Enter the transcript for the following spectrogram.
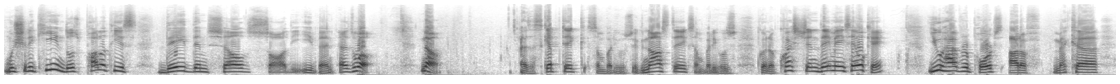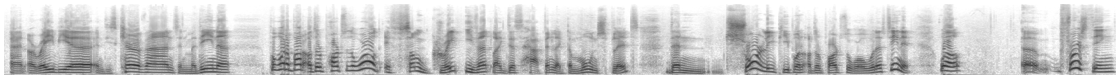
mushrikeen, those polytheists, they themselves saw the event as well. Now, as a skeptic, somebody who's agnostic, somebody who's going to question, they may say, okay, you have reports out of Mecca and Arabia and these caravans and Medina. But what about other parts of the world? If some great event like this happened, like the moon splits, then surely people in other parts of the world would have seen it. Well, um, first thing,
